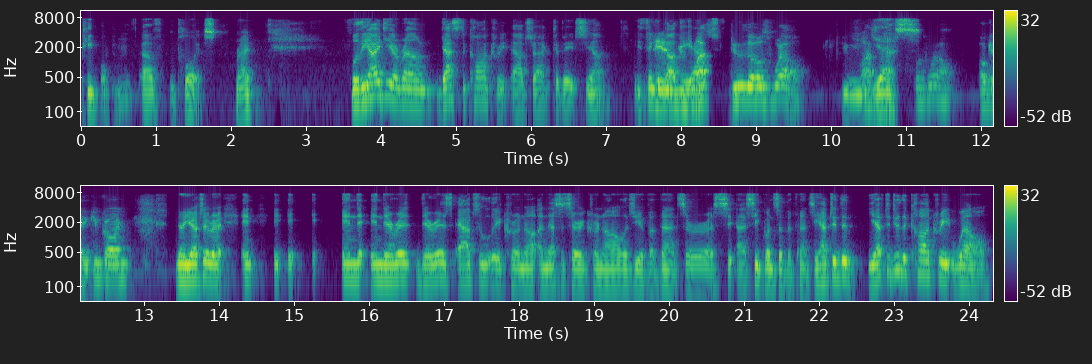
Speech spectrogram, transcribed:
people, of employees, right? Well, the idea around that's the concrete abstract of HCM. You think and about you the must do those well. You must yes. do those well. Okay, keep going. No, you're absolutely right. And it, it, and and there is there is absolutely a, chrono, a necessary chronology of events or a, a, sequence of events. You have to do you have to do the concrete well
